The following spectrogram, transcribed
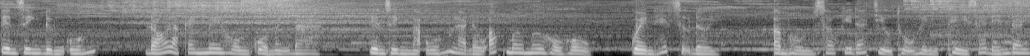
tiên sinh đừng uống. Đó là canh mê hồn của mệnh bà. Tiền sinh mà uống là đầu óc mơ mơ hồ hồ, quên hết sự đời. Âm hồn sau khi đã chịu thụ hình thì sẽ đến đây,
